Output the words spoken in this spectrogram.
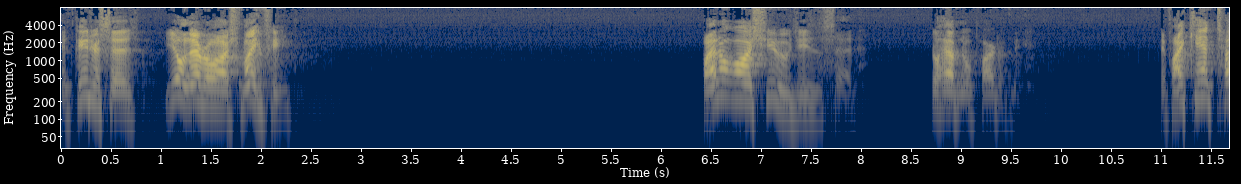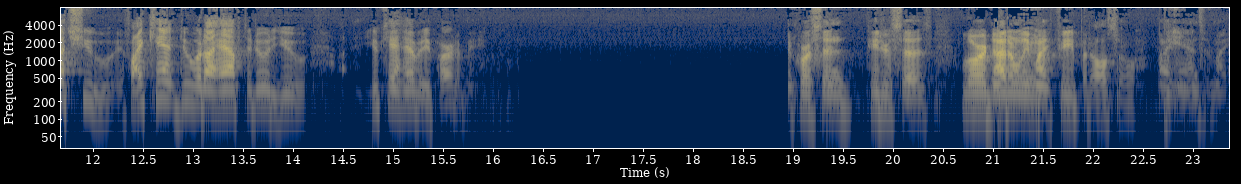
And Peter says, You'll never wash my feet. If I don't wash you, Jesus said, you'll have no part of me. If I can't touch you, if I can't do what I have to do to you, you can't have any part of me. Of course, then Peter says, Lord, not only my feet, but also my hands and my head.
